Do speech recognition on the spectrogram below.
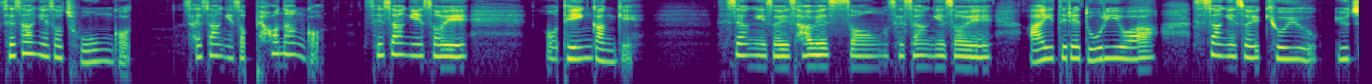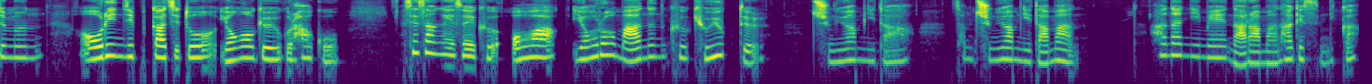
세상에서 좋은 것, 세상에서 편한 것, 세상에서의 어, 대인관계, 세상에서의 사회성, 세상에서의 아이들의 놀이와 세상에서의 교육, 요즘은 어린이집까지도 영어 교육을 하고 세상에서의 그 어학, 여러 많은 그 교육들 중요합니다. 참 중요합니다만 하나님의 나라만 하겠습니까?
